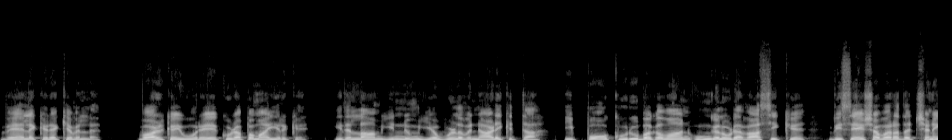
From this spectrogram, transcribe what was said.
வேலை கிடைக்கவில்லை வாழ்க்கை ஒரே குழப்பமாயிருக்கு இதெல்லாம் இன்னும் எவ்வளவு நாளைக்குத்தா? இப்போ குரு பகவான் உங்களோட ராசிக்கு விசேஷ வரதட்சணை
